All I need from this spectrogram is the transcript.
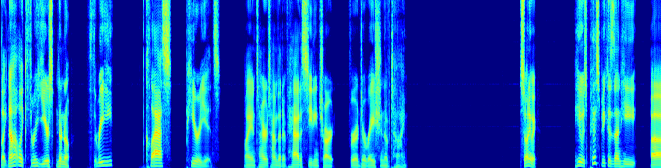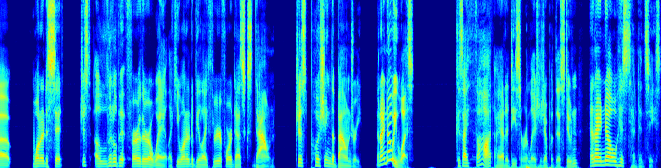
Like not like three years. No, no. Three class periods my entire time that have had a seating chart for a duration of time. So anyway, he was pissed because then he uh, wanted to sit just a little bit further away. Like he wanted to be like three or four desks down, just pushing the boundary. And I know he was because I thought I had a decent relationship with this student and I know his tendencies.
